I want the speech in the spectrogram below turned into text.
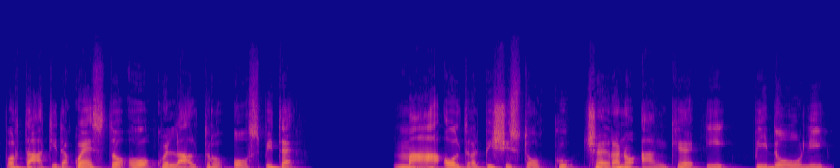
portati da questo o quell'altro ospite, ma oltre al piscistoccu c'erano anche i pidoni.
